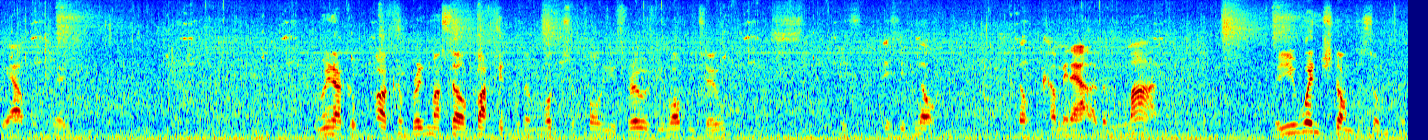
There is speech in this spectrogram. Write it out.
be able to. I mean, I could, I can bring myself back into the mud to pull you through if you want me to. This, this is not not coming out of the mud. Are you winched onto something?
